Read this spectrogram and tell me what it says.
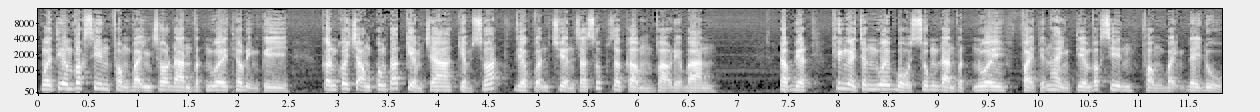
Ngoài tiêm vaccine phòng bệnh cho đàn vật nuôi theo định kỳ, cần coi trọng công tác kiểm tra, kiểm soát việc vận chuyển gia súc gia cầm vào địa bàn. Đặc biệt, khi người chăn nuôi bổ sung đàn vật nuôi phải tiến hành tiêm vaccine phòng bệnh đầy đủ.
